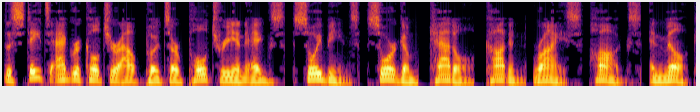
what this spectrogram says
The state's agriculture outputs are poultry and eggs, soybeans, sorghum, cattle, cotton, rice, hogs, and milk.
